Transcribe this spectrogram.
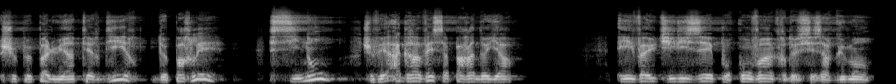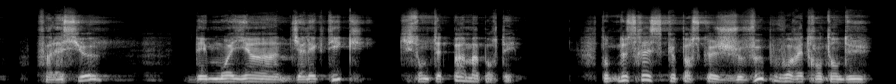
je ne peux pas lui interdire de parler. Sinon, je vais aggraver sa paranoïa. Et il va utiliser pour convaincre de ses arguments fallacieux des moyens dialectiques qui sont peut-être pas à ma portée. Donc ne serait-ce que parce que je veux pouvoir être entendu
